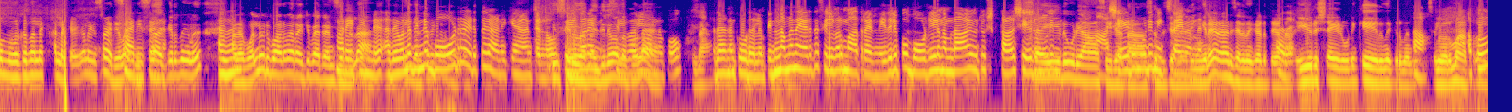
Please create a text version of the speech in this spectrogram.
വന്നതൊക്കെ നല്ല സാരികൾ അതേപോലെ ഒരുപാട് വെറൈറ്റി പാറ്റേൺസ് ഉണ്ട് അതേപോലെ ഇതിന്റെ ബോർഡർ എടുത്ത് കാണിക്കാൻ കണ്ടോ. സിൽവർ സിൽവറിൽ? വന്നപ്പോ അതാണ് കൂടുതലും. പിന്നെ നമ്മൾ നേരത്തെ സിൽവർ മാത്രമായിരുന്നു ഇതിലിപ്പോ ബോർഡിൽ നമ്മുടെ ആ ഒരു കളർ ഷെയ്ഡും കൂടി ഷെയ്ഡ് കൂടി മിക്സ് ആയി. ഈ ഒരു ഷെയ്ഡ് കൂടി കേറി നിൽക്കുന്നുണ്ട് സിൽവർ അപ്പൊ മാത്രം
